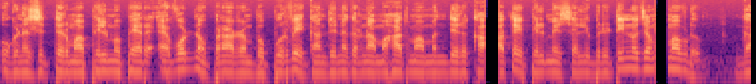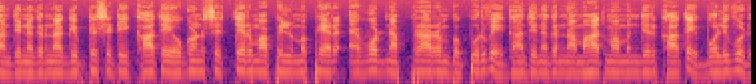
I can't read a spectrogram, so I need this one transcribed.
ઓગણસિત્તેરમાં ફિલ્મફેર એવોર્ડનો પ્રારંભ પૂર્વે ગાંધીનગરના મહાત્મા મંદિર ખાતે ફિલ્મી સેલિબ્રિટીનો જમાવડો. ગાંધીનગરના ગિફ્ટ સિટી ખાતે ઓગણસિત્તેરમાં ફિલ્મફેર એવોર્ડના પ્રારંભ પૂર્વે ગાંધીનગરના મહાત્મા મંદિર ખાતે બોલિવૂડ,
